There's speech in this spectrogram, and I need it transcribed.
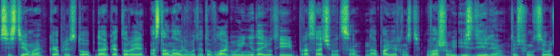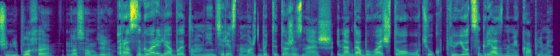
системы, капли стоп, да, которые останавливают эту влагу и не дают ей просачиваться на поверхность вашего изделия. То есть функция очень неплохая на самом деле. Раз заговорили об этом, мне интересно, может быть, ты тоже знаешь, иногда бывает, что утюг плюется грязными каплями.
